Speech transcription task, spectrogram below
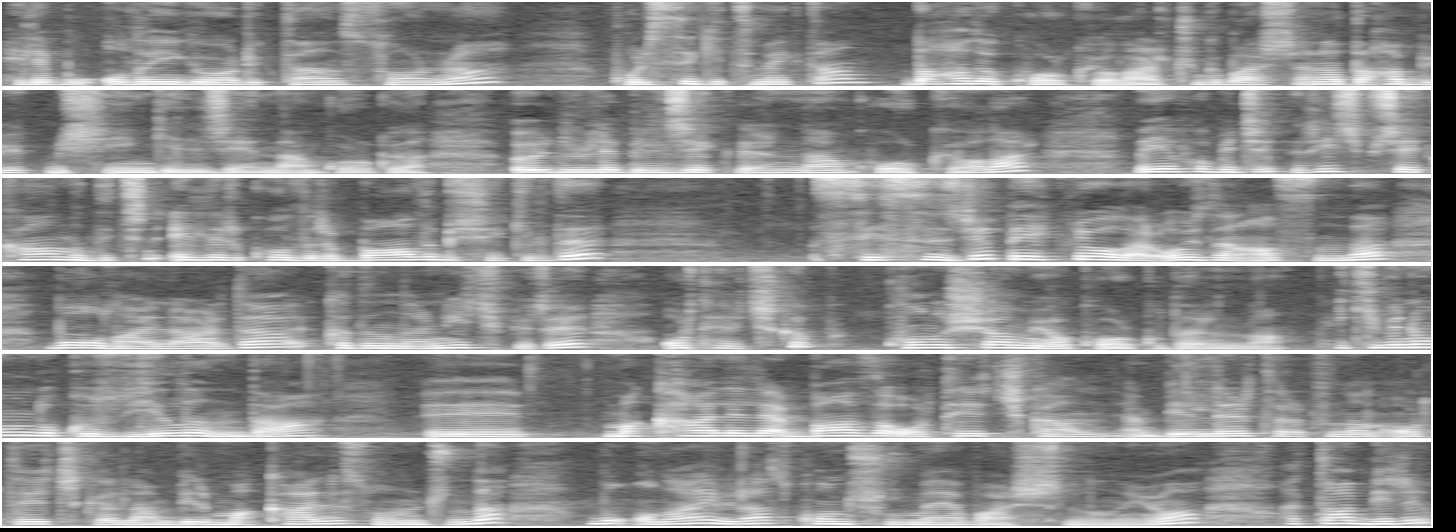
hele bu olayı gördükten sonra polise gitmekten daha da korkuyorlar. Çünkü başlarına daha büyük bir şeyin geleceğinden korkuyorlar. Öldürülebileceklerinden korkuyorlar ve yapabilecekleri hiçbir şey kalmadığı için elleri kolları bağlı bir şekilde sessizce bekliyorlar. O yüzden aslında bu olaylarda kadınların hiçbiri ortaya çıkıp konuşamıyor korkularından. 2019 yılında e, makaleler bazı ortaya çıkan yani birileri tarafından ortaya çıkarılan bir makale sonucunda bu olay biraz konuşulmaya başlanıyor. Hatta biri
